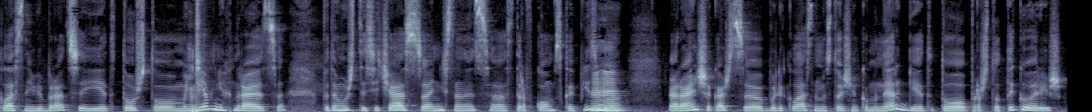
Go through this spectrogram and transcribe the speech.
классные вибрации, и это то, что мне в них нравится, потому что сейчас они становятся островком скопизма, Мгм. а раньше, кажется, были классным источником энергии, это то, про что ты говоришь,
